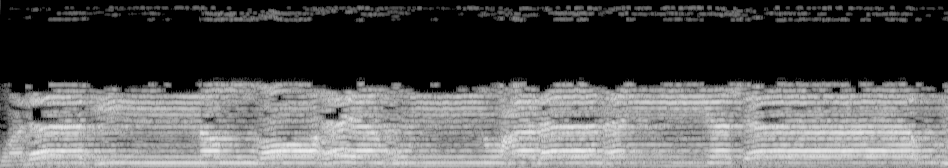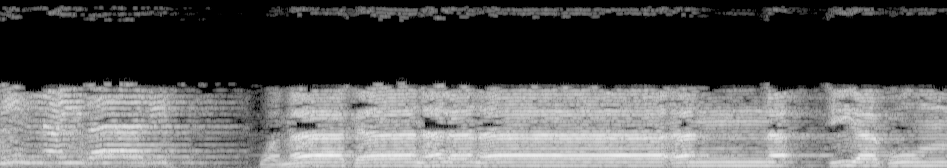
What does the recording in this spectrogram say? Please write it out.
ولكن الله يمن على من يشاء من عباده. وما كان لنا أن نأتيكم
